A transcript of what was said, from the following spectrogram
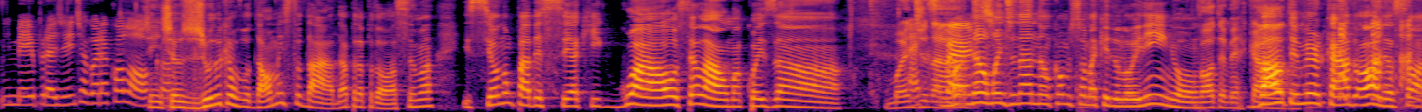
e-mail pra gente, agora coloca. Gente, eu juro que eu vou dar uma estudada pra próxima. E se eu não parecer aqui igual, sei lá, uma coisa. Nada. Não, nada, não. Como chama aquele loirinho? Walter Mercado. Walter Mercado, olha só.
